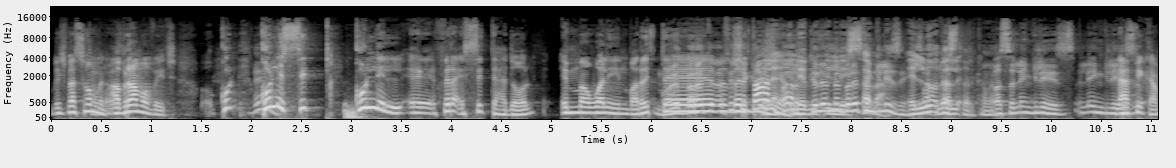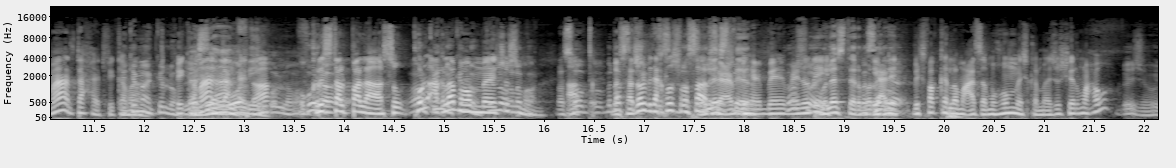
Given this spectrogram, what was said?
مش بس هم طب أبراموفيتش. كل؟ كل الست كل الفرق الستة هدول بريت- بريت- فيش بريطانيا. كلهم من بريت السبعة. إنجليزي. النقطة بس الإنجليز الإنجليز. لا في كمان تحت في كمان كمان. كله. في كمان تحت. في آه. وكريستال بالاس وكل كله- أغلبهم كله- شو اسمه. بس هدول بيدخلوش مصاري ليه؟ وليستر يعني بتفكر لو ما عزموهمش كان ما اجوش يرمحوا؟ بيجوا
